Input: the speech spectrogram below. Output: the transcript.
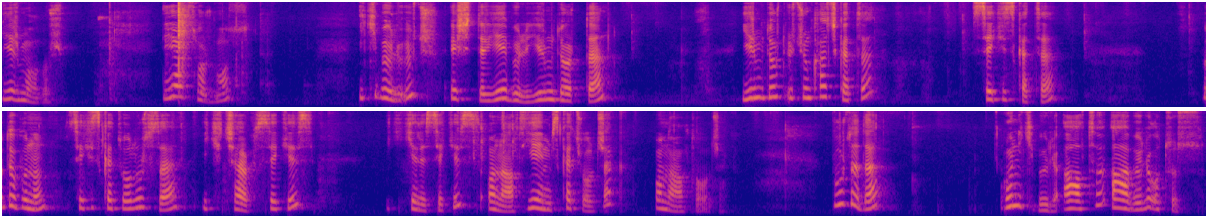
20 olur. Diğer sorumuz 2 bölü 3 eşittir y bölü 24'ten 24 3'ün kaç katı? 8 katı. Bu da bunun 8 katı olursa 2 çarpı 8 2 kere 8 16. Y'imiz kaç olacak? 16 olacak. Burada da 12 bölü 6 A bölü 30.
